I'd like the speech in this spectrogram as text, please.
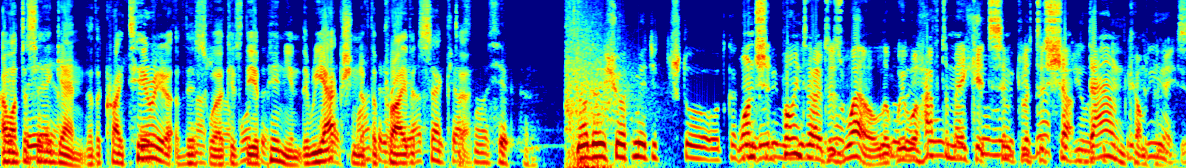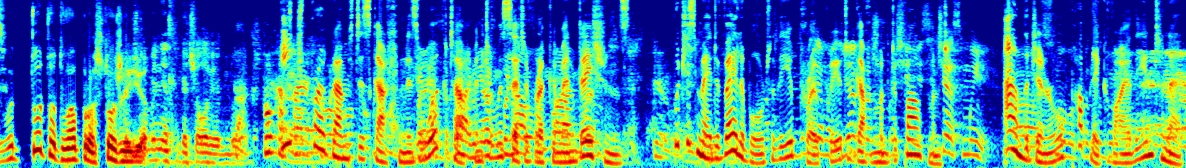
I want to say again that the criteria of this work is the opinion, the reaction of the private sector. One should point out as well that we will have to make it simpler to shut down companies. Each programme's discussion is worked up into a set of recommendations, which is made available to the appropriate government department and the general public via the internet.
